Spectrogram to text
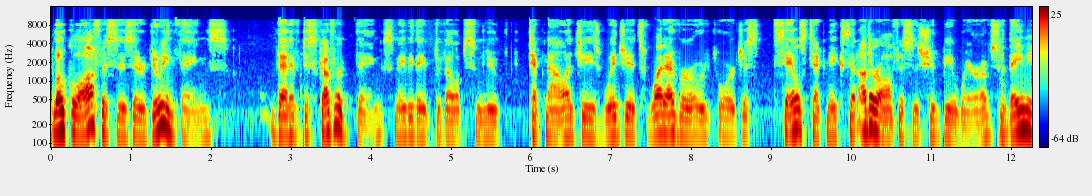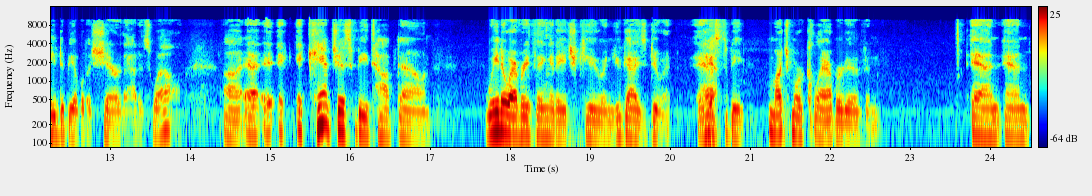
local offices that are doing things that have discovered things. Maybe they've developed some new technologies, widgets, whatever, or, or just sales techniques that other offices should be aware of. So they need to be able to share that as well. Uh, it, it, can't just be top down. We know everything at HQ and you guys do it. It has yeah. to be much more collaborative and and and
